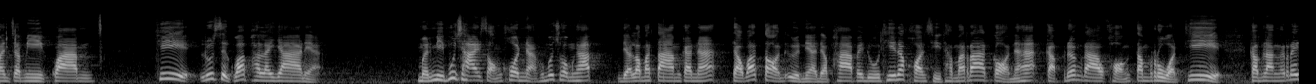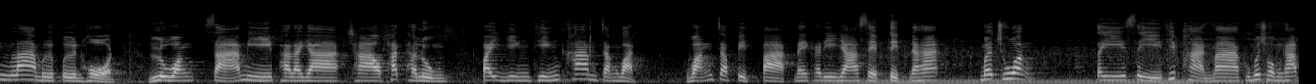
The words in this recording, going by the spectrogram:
มันจะมีความที่รู้สึกว่าภรรยาเนี่ยเห มือนมีผู้ชายสองคนน่ะคุณผู้ชมครับ เดี๋ยวเรามาตามกันนะ แต่ว่าตอนอื่นเนี่ยเดี๋ยวพาไปดูที่นครศรีธรรมราชก่อนนะฮะ กับเรื่องราวของตำรวจที่กำลังเร่งล่ามือปืนโหด ลวงสามีภรรยา ชาวพัทลุง ไปยิงทิ้งข้ามจังหวัด หวังจะปิดปากในคดียาเสพติดนะฮะ เมื่อช่วงตีสี่ที่ผ่านมาคุณผู้ชมครับ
